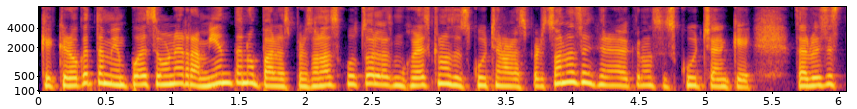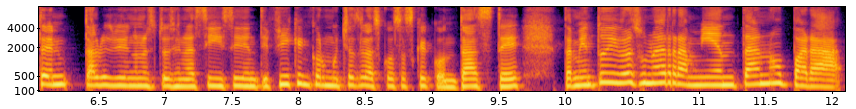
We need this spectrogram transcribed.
que creo que también puede ser una herramienta, ¿no? Para las personas, justo las mujeres que nos escuchan o las personas en general que nos escuchan, que tal vez estén tal vez viviendo una situación así, se identifiquen con muchas de las cosas que contaste. También tu libro es una herramienta, ¿no? Para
